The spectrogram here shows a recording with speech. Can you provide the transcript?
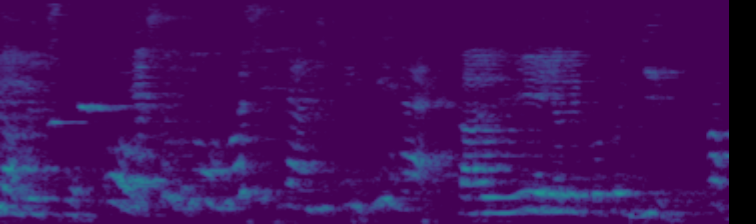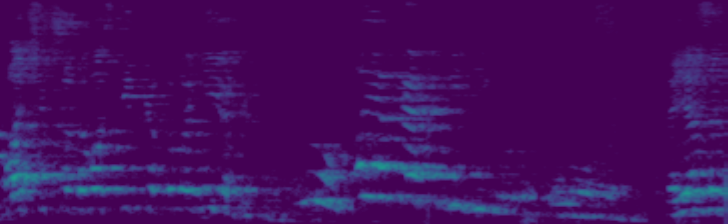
я не що? Якщо знову гроші клянчити, йди. Та ні, я не про то дів. Бачив, що до вас тітка Пелагія приходить. Ну, а яке тобі діло? Ой, та я за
